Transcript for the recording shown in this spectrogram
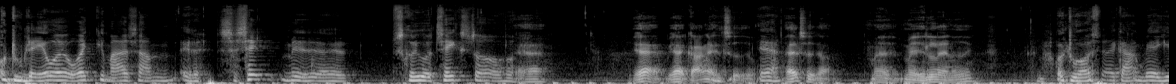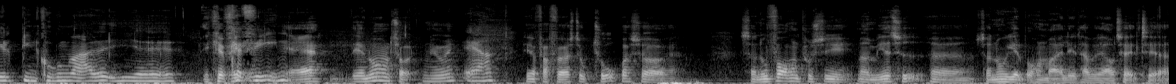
Og du laver jo rigtig meget sammen øh, sig selv med øh, skriver tekster og... Ja. ja, jeg er i gang altid. Jo. Ja. Altid i gang med, med et eller andet. Ikke? Og du har også været i gang med at hjælpe din kone meget i, øh, I caféen. caféen. Ja, det er nu hun solgt den jo, ikke? Ja, Her fra 1. oktober, så, så nu får hun pludselig noget mere tid. øh, Så nu hjælper hun mig lidt, har vi aftalt til at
